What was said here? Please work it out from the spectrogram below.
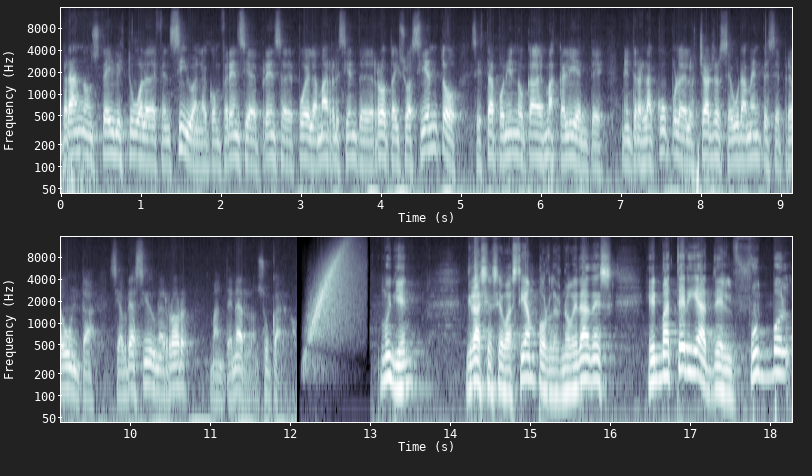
Brandon Staley estuvo a la defensiva en la conferencia de prensa después de la más reciente derrota y su asiento se está poniendo cada vez más caliente, mientras la cúpula de los Chargers seguramente se pregunta si habría sido un error mantenerlo en su cargo. Muy bien, gracias Sebastián por las novedades en materia del fútbol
